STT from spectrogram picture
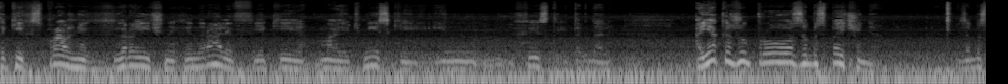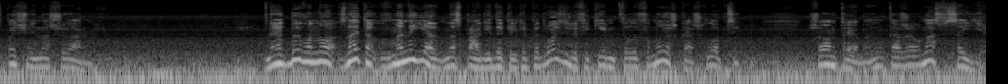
таких справжніх героїчних генералів, які мають мізки і хист і так далі. А я кажу про забезпечення, забезпечення нашої армії. Ну, якби воно, знаєте, в мене є насправді декілька підрозділів, яким телефонуєш, кажеш, хлопці, що вам треба? Він каже, у нас все є.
